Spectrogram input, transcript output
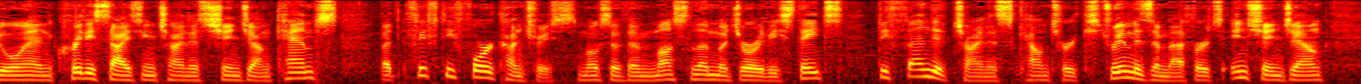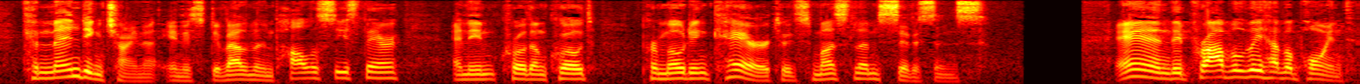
UN criticizing China's Xinjiang camps, but 54 countries, most of them Muslim majority states, defended China's counter extremism efforts in Xinjiang, commending China in its development policies there and in quote unquote promoting care to its Muslim citizens. And they probably have a point.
